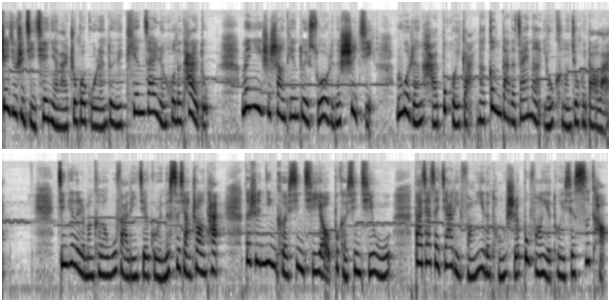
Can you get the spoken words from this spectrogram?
这就是几千年来中国古人对于天灾人祸的态度。瘟疫是上天对所有人的示警，如果人还不悔改，那更大的灾难有可能就会到来。今天的人们可能无法理解古人的思想状态，但是宁可信其有，不可信其无。大家在家里防疫的同时，不妨也多一些思考。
